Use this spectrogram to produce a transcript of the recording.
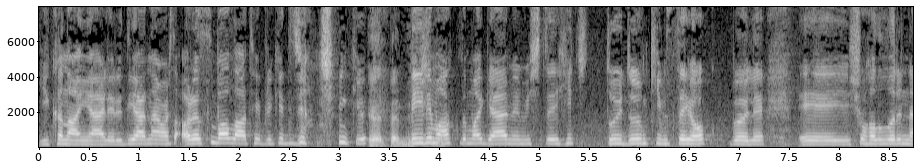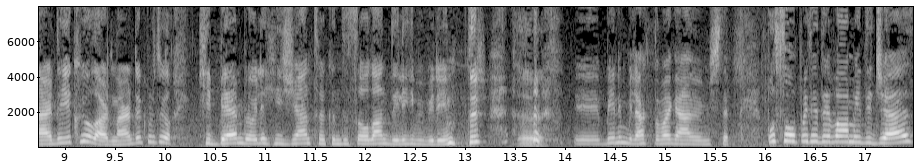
yıkanan yerleri diyenler varsa arasın vallahi tebrik edeceğim çünkü Evet, ben benim düşünüyorum. aklıma gelmemişti. Hiç duyduğum kimse yok böyle e, şu halıları nerede yıkıyorlar, nerede kurutuyorlar ki ben böyle hijyen takıntısı olan deli gibi biriyimdir. Evet. E, benim bile aklıma gelmemişti. Bu sohbete devam edeceğiz.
